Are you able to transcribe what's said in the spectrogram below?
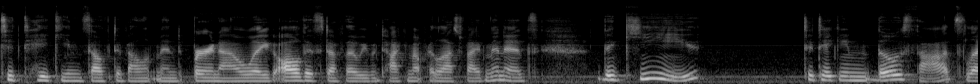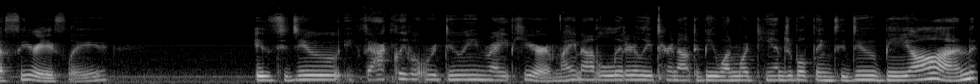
to taking self development, burnout, like all this stuff that we've been talking about for the last five minutes, the key to taking those thoughts less seriously is to do exactly what we're doing right here. It might not literally turn out to be one more tangible thing to do beyond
